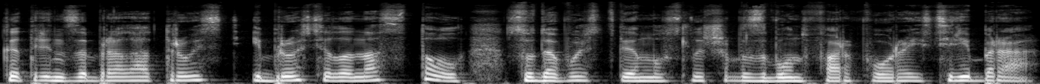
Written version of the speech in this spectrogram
Кэтрин забрала трость и бросила на стол, с удовольствием услышав звон фарфора и серебра.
